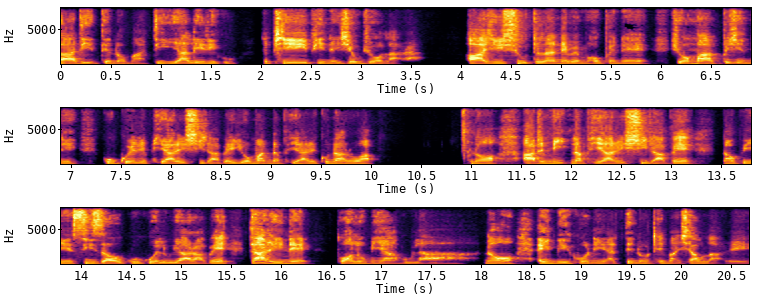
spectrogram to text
တာတိအတင်းတော်မှာဒီအရာလေးတွေကိုတဖြည်းဖြည်းနဲ့ရုပ်ရော့လာတာအာယေရှုတလန်းနဲ့ပဲမဟုတ်ဘဲနဲ့ယောမဘယင်တွေကိုးကွယ်တဲ့ဖရားတွေရှိတာပဲယောမနတ်ဖရားတွေခုနကတော့နော်အာဒမိနတ်ဖရားတွေရှိတာပဲနောက်ပြီးရင်စီဇာကိုကိုးကွယ်လို့ရတာပဲဒါတွေနဲ့သွားလို့မရဘူးလားနော်အဲ့မိခွန်းတွေကတင်းတော်ထဲမှာရောက်လာတယ်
